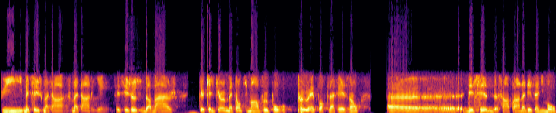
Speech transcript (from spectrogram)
Puis, mais tu sais, je m'attends, je m'attends à rien. C'est juste dommage que quelqu'un, mettons, qui m'en veut pour peu importe la raison, euh, décide de s'en prendre à des animaux.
